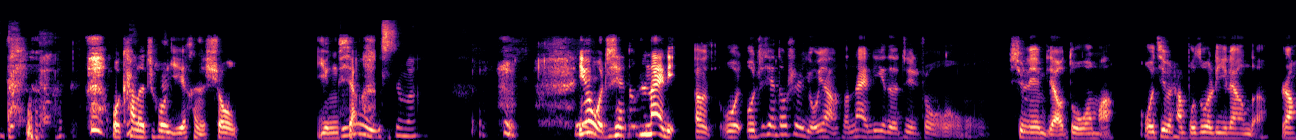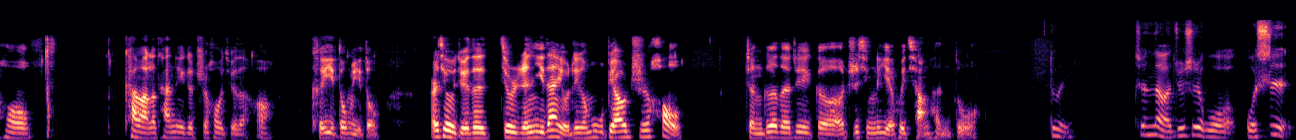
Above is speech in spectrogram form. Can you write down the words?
我看了之后也很受影响，是吗？因为我之前都是耐力，呃，我我之前都是有氧和耐力的这种训练比较多嘛。我基本上不做力量的，然后 看完了他那个之后，觉得哦可以动一动，而且我觉得就是人一旦有这个目标之后，整个的这个执行力也会强很多。对，真的就是我我是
